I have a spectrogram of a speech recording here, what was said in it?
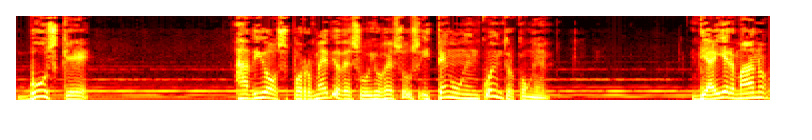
busque a Dios por medio de su Hijo Jesús y tengo un encuentro con Él. De ahí, hermano,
